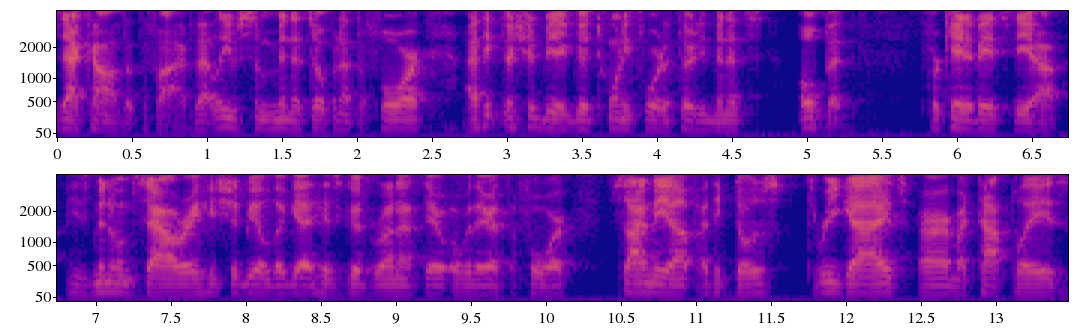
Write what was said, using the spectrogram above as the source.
Zach Collins at the five. That leaves some minutes open at the four. I think there should be a good 24 to 30 minutes open for Keita Bates-Diop. He's minimum salary. He should be able to get his good run out there over there at the four. Sign me up. I think those three guys are my top plays,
